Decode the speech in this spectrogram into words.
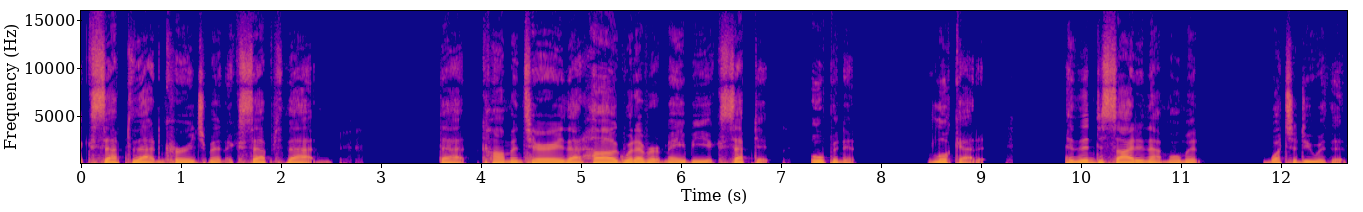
accept that encouragement, accept that that commentary, that hug, whatever it may be, accept it, open it, look at it, and then decide in that moment what to do with it.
